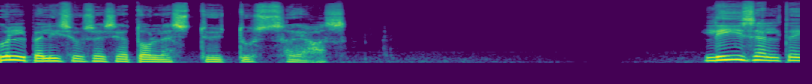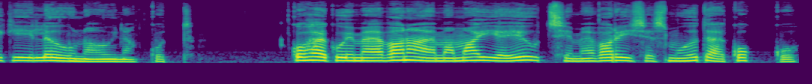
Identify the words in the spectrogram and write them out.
kõlbelisuses ja tolles tüütus sõjas Liisel tegi lõunauinakut. kohe, kui me vanaema majja jõudsime, varises mu õde kokku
